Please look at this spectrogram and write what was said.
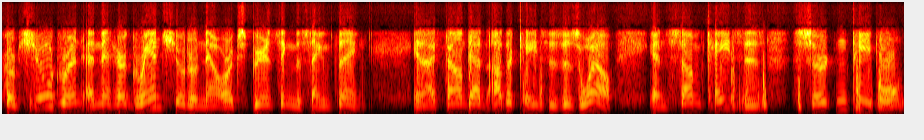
her children and then her grandchildren now are experiencing the same thing. And I found that in other cases as well. In some cases, certain people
